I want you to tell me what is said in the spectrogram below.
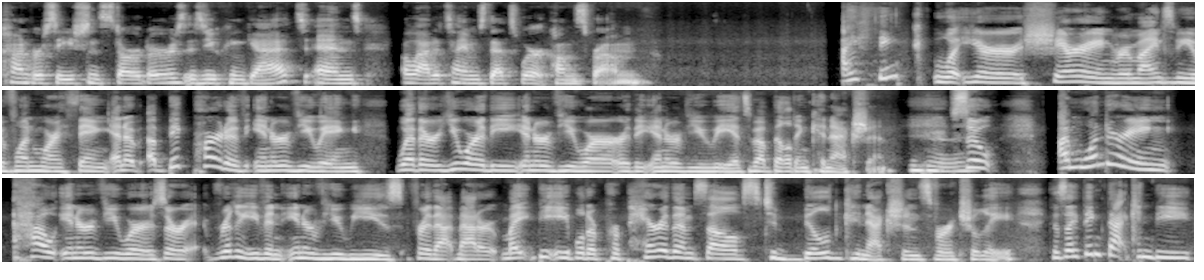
conversation starters as you can get. And a lot of times that's where it comes from. I think what you're sharing reminds me of one more thing. And a, a, big part of interviewing, whether you are the interviewer or the interviewee, it's about building connection. Mm-hmm. So I'm wondering how interviewers or really even interviewees for that matter might be able to prepare themselves to build connections virtually. Because i think that can be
